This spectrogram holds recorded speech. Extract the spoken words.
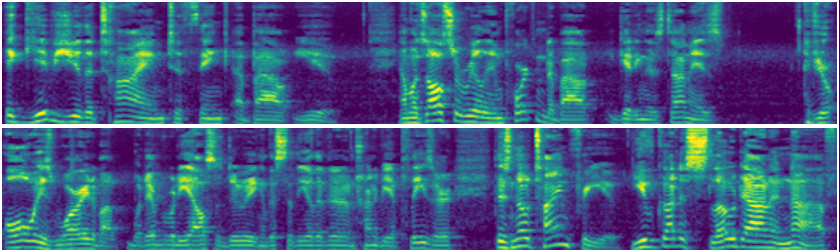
It gives you the time to think about you. And what's also really important about getting this done is if you're always worried about what everybody else is doing and this or the other and trying to be a pleaser, there's no time for you. You've got to slow down enough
